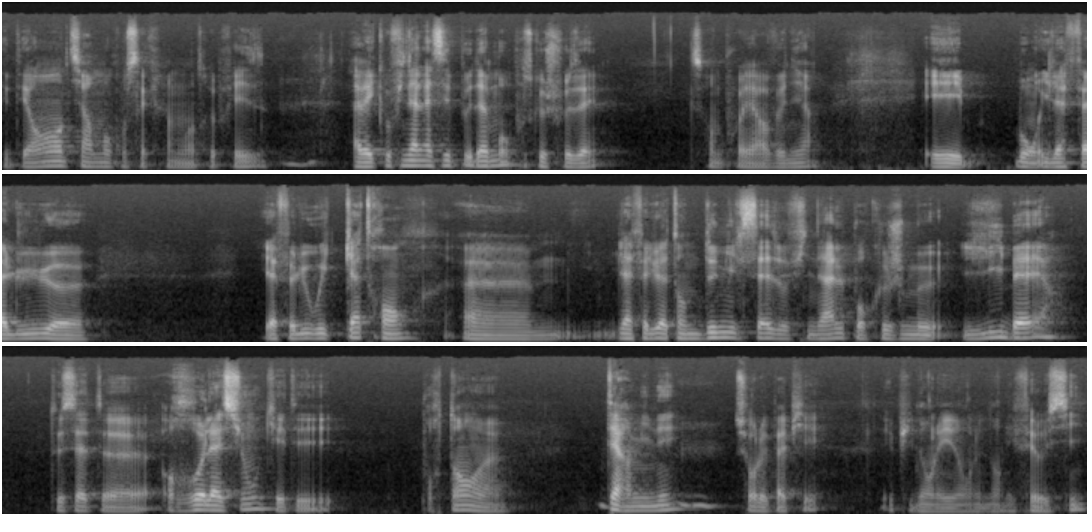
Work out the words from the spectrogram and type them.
était entièrement consacrée à mon entreprise, mhm. avec au final assez peu d'amour pour ce que je faisais, sans pourrait y revenir. Et bon, il a fallu, il a fallu oui, 4 ans euh, il a fallu attendre 2016 au final pour que je me libère de cette euh, relation qui était pourtant euh, terminée mm-hmm. sur le papier et puis dans les, dans les faits aussi.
